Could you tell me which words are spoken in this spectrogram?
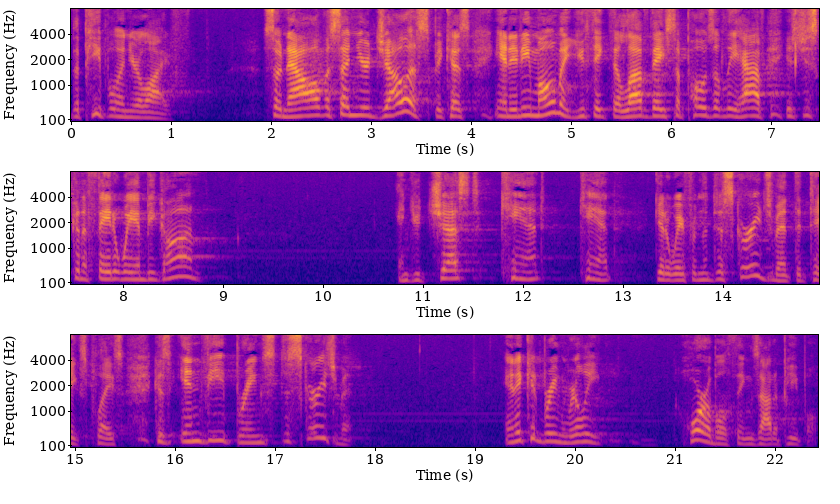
the people in your life. So now all of a sudden you're jealous because in any moment you think the love they supposedly have is just going to fade away and be gone. And you just can't, can't get away from the discouragement that takes place because envy brings discouragement. And it can bring really horrible things out of people.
